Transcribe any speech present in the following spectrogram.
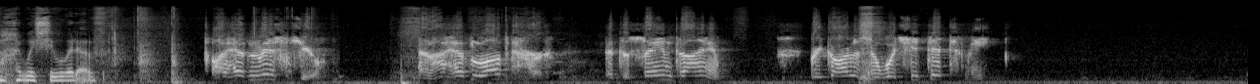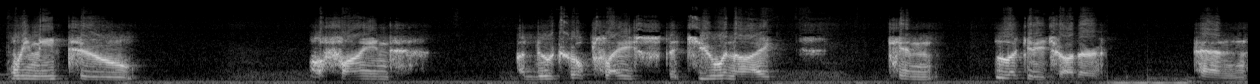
Oh, I wish she would have. I have missed you. Have loved her at the same time, regardless of what she did to me. We need to uh, find a neutral place that you and I can look at each other and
